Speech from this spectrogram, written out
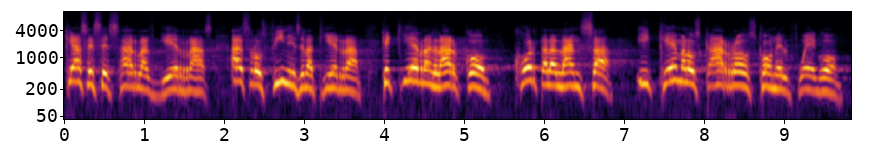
que hace cesar las guerras hasta los fines de la tierra, que quiebra el arco, corta la lanza y quema los carros con el fuego.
